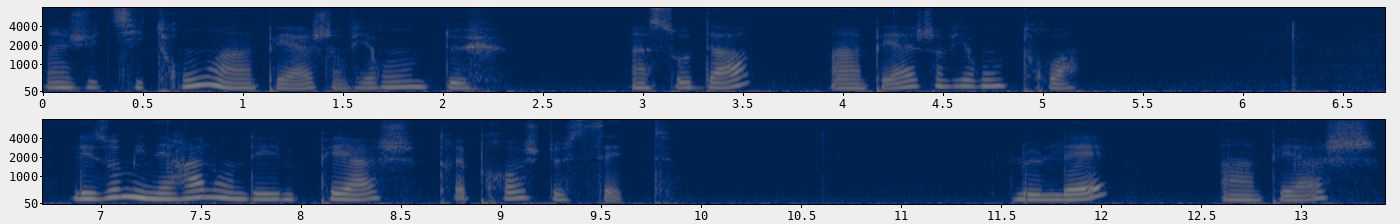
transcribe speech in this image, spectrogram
Un jus de citron a un pH d'environ 2. Un soda a un pH d'environ 3. Les eaux minérales ont des pH très proches de 7. Le lait a un pH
